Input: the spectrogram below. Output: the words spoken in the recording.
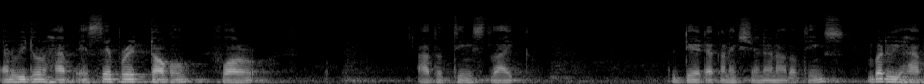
And we don't have a separate toggle for other things like data connection and other things but we have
